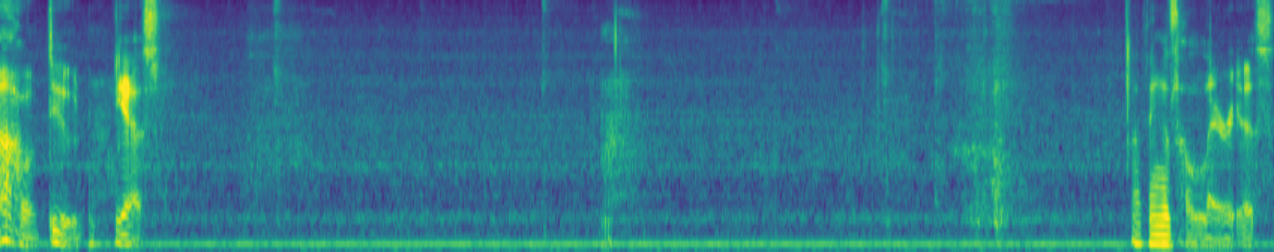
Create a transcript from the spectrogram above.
Oh, dude. Yes. That thing is hilarious.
